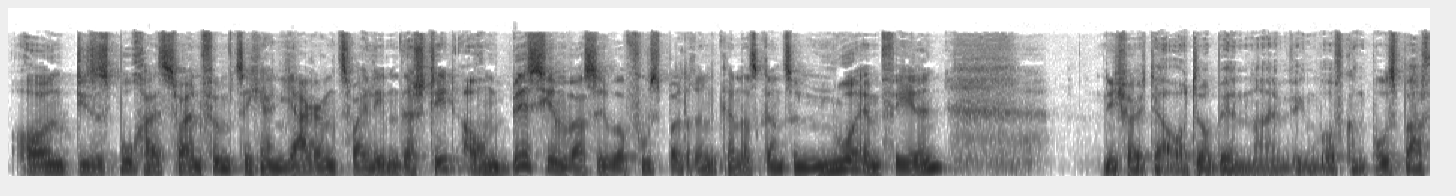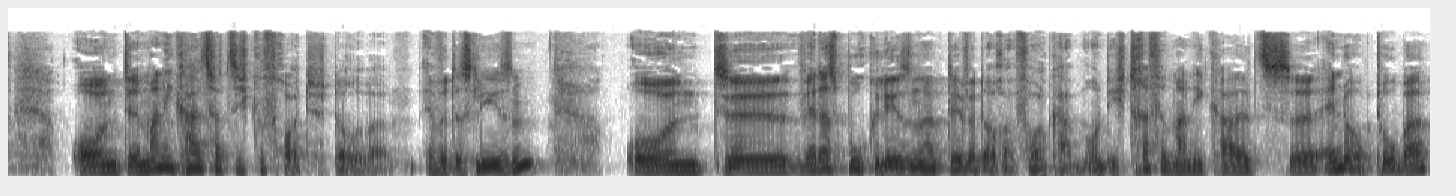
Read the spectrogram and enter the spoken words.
Und dieses Buch heißt 52, ein Jahrgang, zwei Leben. Da steht auch ein bisschen was über Fußball drin, kann das Ganze nur empfehlen. Nicht, weil ich der Autor bin, nein, wegen Wolfgang Bosbach. Und äh, Manny Kals hat sich gefreut darüber. Er wird es lesen. Und äh, wer das Buch gelesen hat, der wird auch Erfolg haben. Und ich treffe Manny Kals äh, Ende Oktober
